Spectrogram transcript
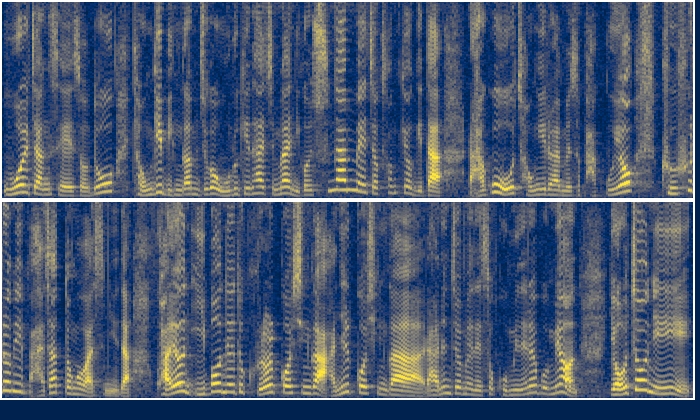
5월 장세에서도 경기 민감주가 오르긴 하지만 이건 순환매적 성격이다라고 정의를 하면서 봤고요. 그 흐름이 맞았던 것 같습니다. 과연 이번에도 그럴 것인가 아닐 것인가라는 점에 대해서 고민을 해보면 여전히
